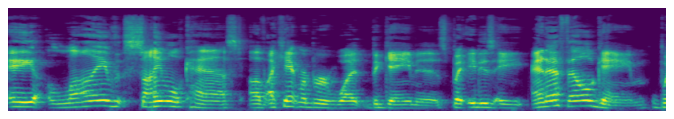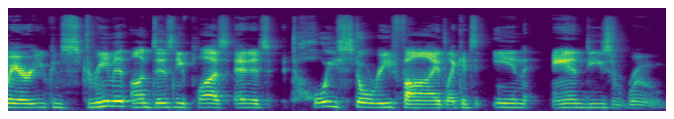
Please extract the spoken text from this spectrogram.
a live simulcast of I can't remember what the game is, but it is a NFL game where you can stream it on Disney Plus and it's Toy Story 5 like it's in Andy's room.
